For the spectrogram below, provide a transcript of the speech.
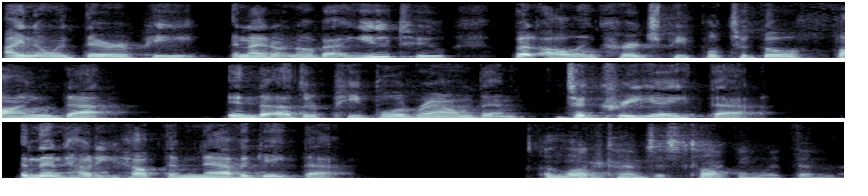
I know in therapy, and I don't know about you two, but I'll encourage people to go find that in the other people around them to create that. And then how do you help them navigate that? A lot of times it's talking with them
